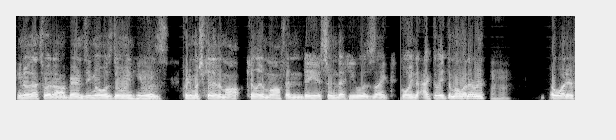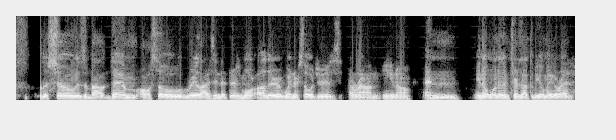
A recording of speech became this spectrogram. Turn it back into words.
you know, that's what uh, Baron Zemo was doing. He was pretty much killing them off, killing them off, and they assumed that he was like going to activate them or whatever. hmm Or what if the show is about them also realizing that there's more other Winter Soldiers around, you know, and you know one of them turns out to be Omega Red.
